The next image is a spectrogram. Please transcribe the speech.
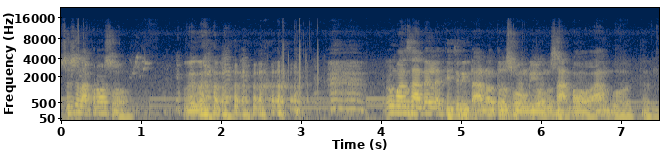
susah lah kroso rumah sana lek diceritakno terus wong liya ngesakno ah mboten.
